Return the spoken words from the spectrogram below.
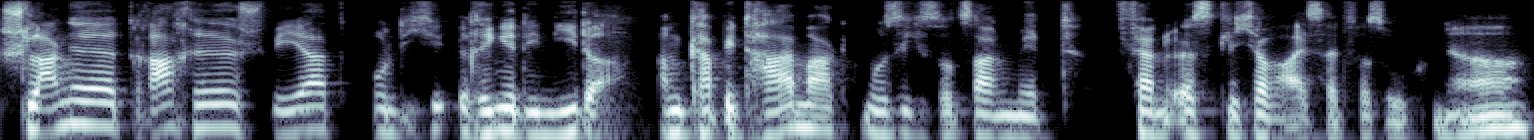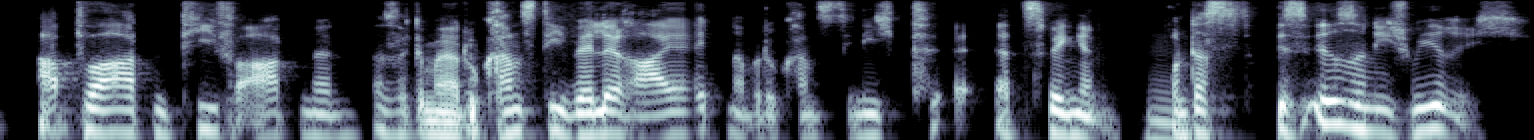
Schlange, Drache, Schwert und ich ringe die nieder. Am Kapitalmarkt muss ich sozusagen mit fernöstlicher Weisheit versuchen. Ja? Abwarten, tief atmen. Er sagt immer, du kannst die Welle reiten, aber du kannst sie nicht erzwingen. Hm. Und das ist irrsinnig schwierig,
